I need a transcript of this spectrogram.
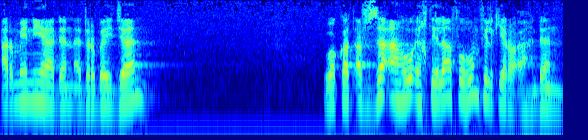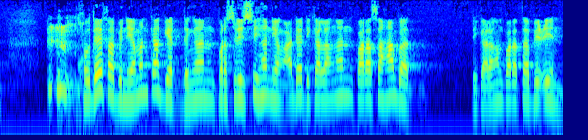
Armenia dan Azerbaijan waqad afza'ahu ikhtilafuhum fil qiraah dan Hudzaifah bin Yaman kaget dengan perselisihan yang ada di kalangan para sahabat, di kalangan para tabi'in.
